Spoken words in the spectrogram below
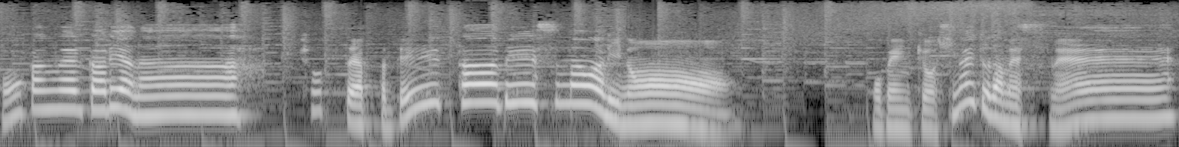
こう考えるとあれやなちょっとやっぱデータベース周りのお勉強しないとダメですね。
